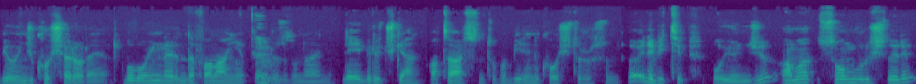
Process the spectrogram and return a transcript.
bir oyuncu koşar oraya. Futbol oyunlarında falan yapıyoruz bunu hani. L1 üçgen atarsın topu birini koşturursun. Öyle bir tip oyuncu ama son vuruşları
